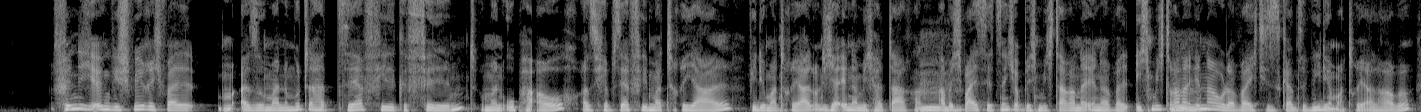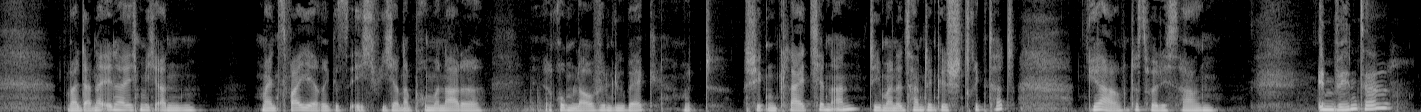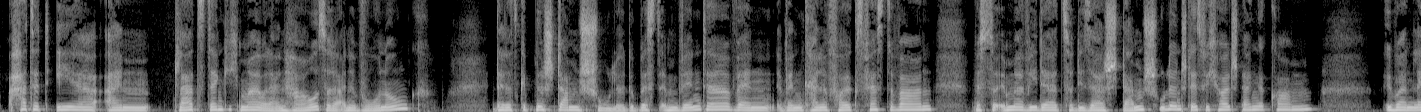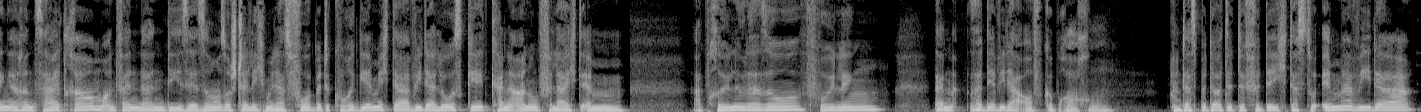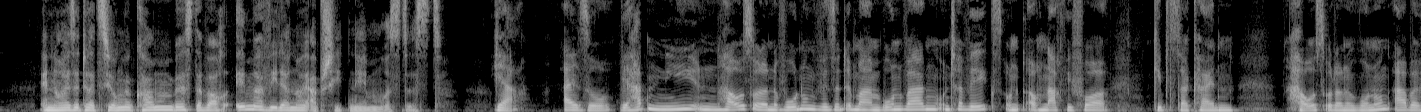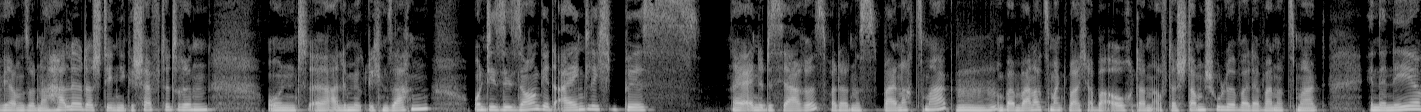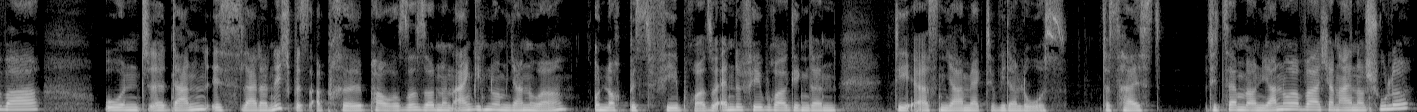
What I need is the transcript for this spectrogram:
Finde ich irgendwie schwierig, weil also meine Mutter hat sehr viel gefilmt und mein Opa auch. Also ich habe sehr viel Material, Videomaterial und ich erinnere mich halt daran. Aber ich weiß jetzt nicht, ob ich mich daran erinnere, weil ich mich daran erinnere oder weil ich dieses ganze Videomaterial habe. Weil dann erinnere ich mich an mein zweijähriges Ich, wie ich an der Promenade rumlaufe in Lübeck mit schicken Kleidchen an, die meine Tante gestrickt hat. Ja, das würde ich sagen. Im Winter hattet ihr einen Platz, denke ich mal, oder ein Haus oder eine Wohnung? Denn es gibt eine Stammschule. Du bist im Winter, wenn, wenn keine Volksfeste waren, bist du immer wieder zu dieser Stammschule in Schleswig-Holstein gekommen. Über einen längeren Zeitraum. Und wenn dann die Saison, so stelle ich mir das vor, bitte korrigier mich, da wieder losgeht, keine Ahnung, vielleicht im April oder so, Frühling, dann seid ihr wieder aufgebrochen. Und das bedeutete für dich, dass du immer wieder in neue Situationen gekommen bist, aber auch immer wieder neu Abschied nehmen musstest. Ja, also wir hatten nie ein Haus oder eine Wohnung. Wir sind immer im Wohnwagen unterwegs und auch nach wie vor gibt's da kein Haus oder eine Wohnung. Aber wir haben so eine Halle, da stehen die Geschäfte drin und äh, alle möglichen Sachen. Und die Saison geht eigentlich bis naja, Ende des Jahres, weil dann ist Weihnachtsmarkt. Und beim Weihnachtsmarkt war ich aber auch dann auf der Stammschule, weil der Weihnachtsmarkt in der Nähe war. Und äh, dann ist leider nicht bis April Pause, sondern eigentlich nur im Januar und noch bis Februar. Also Ende Februar ging dann die ersten Jahrmärkte wieder los. Das heißt, Dezember und Januar war ich an einer Schule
